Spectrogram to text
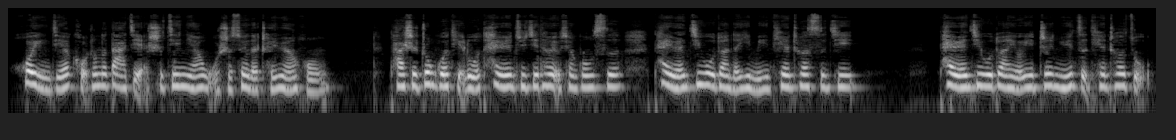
霍颖杰口中的大姐是今年五十岁的陈元红，她是中国铁路太原局集团有限公司太原机务段的一名天车司机。太原机务段有一支女子天车组，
